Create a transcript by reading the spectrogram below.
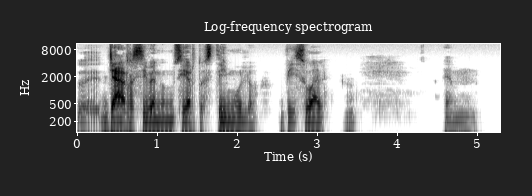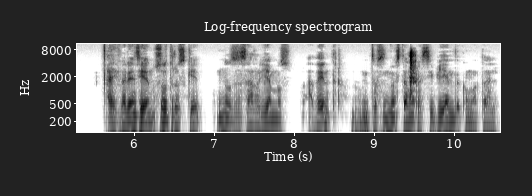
eh, ya reciben un cierto estímulo visual. Em, a diferencia de nosotros que nos desarrollamos adentro, entonces no estamos recibiendo como tal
